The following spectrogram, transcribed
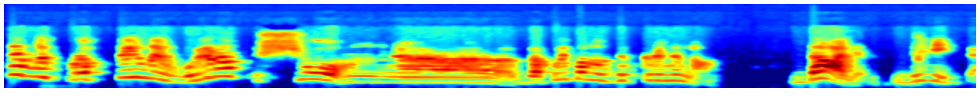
Це ми спростили вираз, що е, записано дискримінант. Далі, дивіться,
